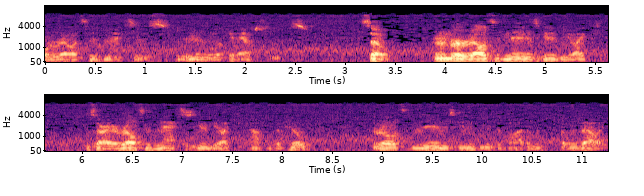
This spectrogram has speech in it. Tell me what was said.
or relative maxes? And then we'll look at absolutes. So remember a relative min is going to be like, I'm sorry, a relative max is going to be like the top of a hill. A relative min is going to be at the bottom of a valley.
